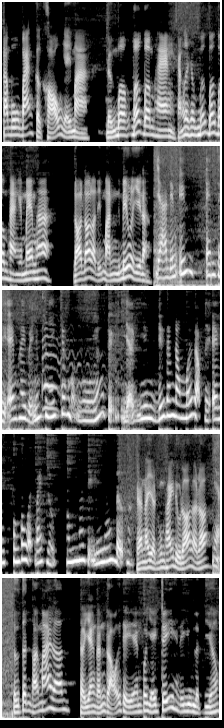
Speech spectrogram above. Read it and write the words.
Ta buôn bán cực khổ vậy mà. Đừng bơm bớt bơm hàng. Sẵn lên xong bớt bớt bơm hàng giùm em ha. Đó đó là điểm mạnh. Điểm yếu là gì nè? Dạ điểm yếu. Em thì em hay bị nhút nhát trước mọi người á. Kiểu dạ nhưng dưới đám đông mới gặp thì em không có hoạt bát được. Không nói chuyện với nó được. Anh nãy giờ cũng thấy điều đó rồi đó. Dạ. tự tin thoải mái lên. Thời gian rảnh rỗi thì em có giải trí hay đi du lịch gì không?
